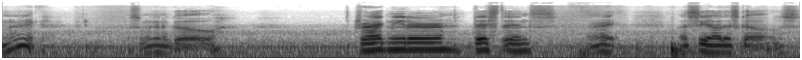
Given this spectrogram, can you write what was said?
All right, so I'm gonna go drag meter, distance. All right, let's see how this goes.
